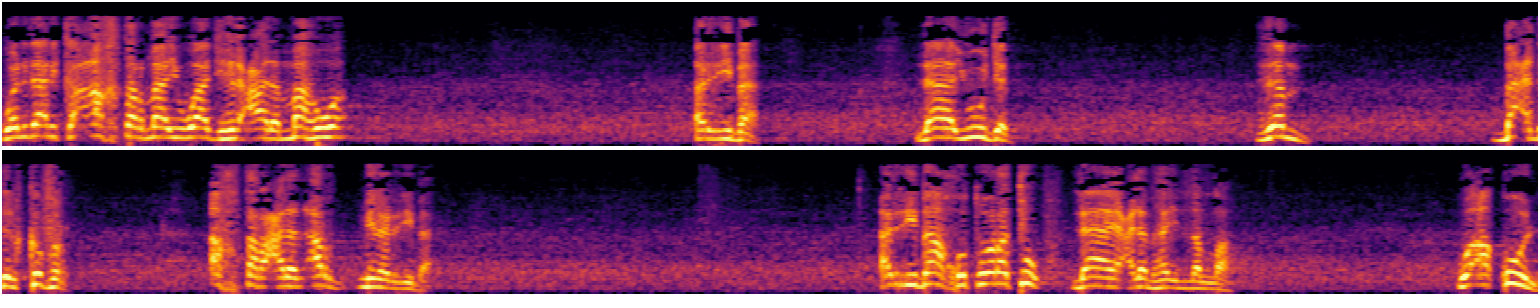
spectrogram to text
ولذلك أخطر ما يواجه العالم ما هو؟ الربا. لا يوجد ذنب بعد الكفر أخطر على الأرض من الربا. الربا خطورته لا يعلمها إلا الله. وأقول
